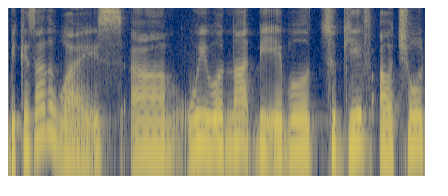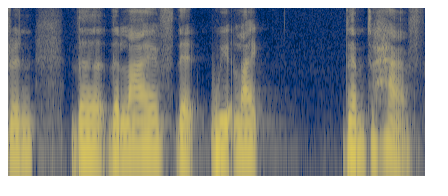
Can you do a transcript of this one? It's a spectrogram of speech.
because otherwise um, we will not be able to give our children the the life that we like them to have.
